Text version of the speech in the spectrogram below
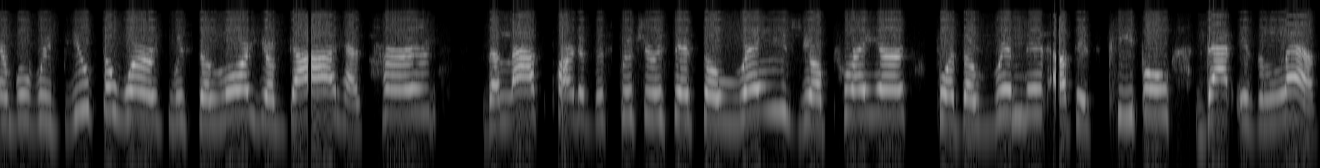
and will rebuke the words which the Lord your God has heard. The last part of the scripture it says, So raise your prayer for the remnant of his people that is left.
